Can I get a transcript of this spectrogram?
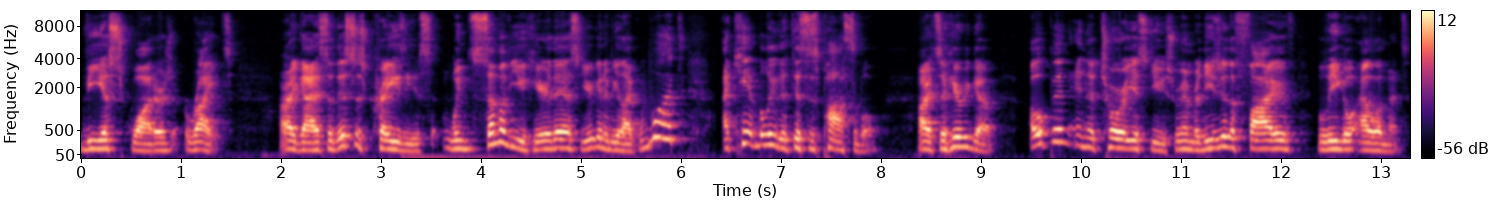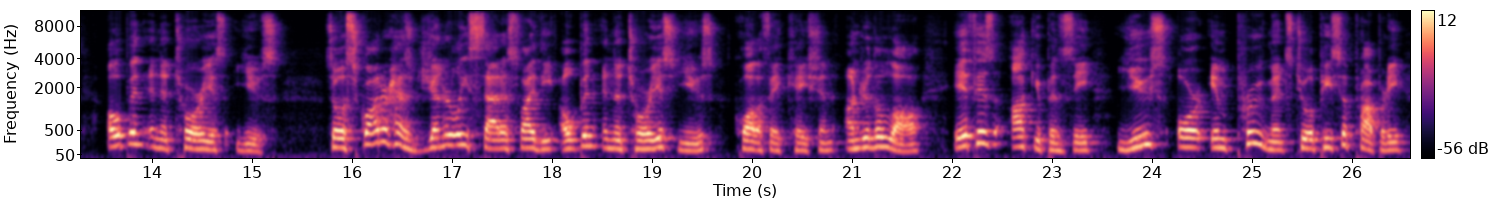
via squatter's rights. All right, guys, so this is crazy. When some of you hear this, you're going to be like, what? I can't believe that this is possible. All right, so here we go. Open and notorious use. Remember, these are the five legal elements. open and notorious use. So a squatter has generally satisfied the open and notorious use qualification under the law if his occupancy, use, or improvements to a piece of property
